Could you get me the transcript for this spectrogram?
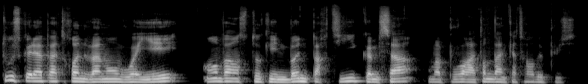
Tout ce que la patronne va m'envoyer, on va en stocker une bonne partie. Comme ça, on va pouvoir attendre 24 heures de plus.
